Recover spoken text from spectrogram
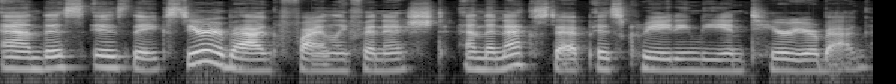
and this is the exterior bag finally finished. And the next step is creating the interior bag.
